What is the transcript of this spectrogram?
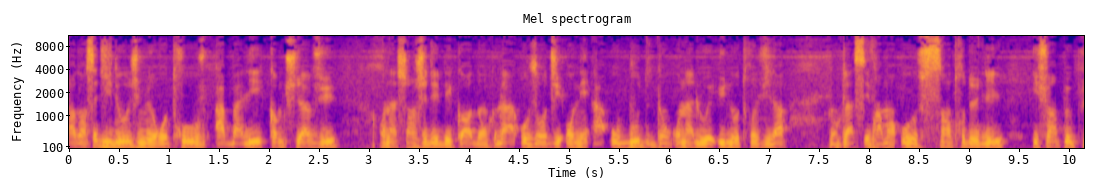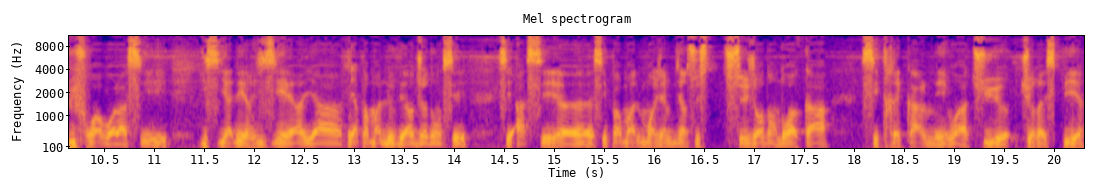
Alors dans cette vidéo, je me retrouve à Bali. Comme tu l'as vu, on a changé de décor. Donc là, aujourd'hui, on est à Ubud. Donc on a loué une autre villa. Donc là, c'est vraiment au centre de l'île. Il fait un peu plus froid. Voilà, c'est ici, il y a des rizières, il y a, il y a pas mal de verdure. Donc c'est assez, euh, c'est pas mal. Moi, j'aime bien ce, genre d'endroit car c'est très calme et voilà, tu, tu respires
